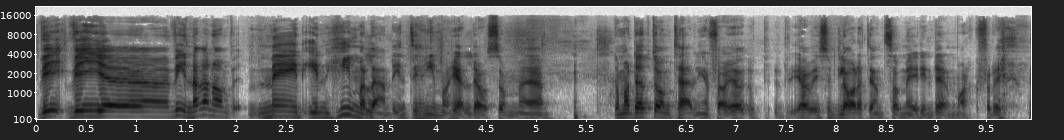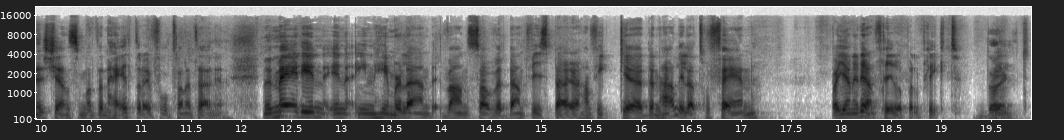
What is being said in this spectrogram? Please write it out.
Vi, vi eh, vinnaren av Made in Himmerland, inte Himmerhäll då, som eh, de har döpt om tävlingen för. Jag, jag är så glad att jag inte sa Made in Denmark, för det, det känns som att den heter det fortfarande tävlingen. Men Made in, in, in Himmerland vanns av Bernt Wiesberger. Han fick eh, den här lilla trofén. Vad ger ni den, friidrott eller plikt? Burnt,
